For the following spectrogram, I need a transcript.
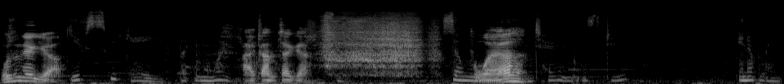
무슨 얘기야? Gifts we gave, but more yet 아 깜짝이야. So more 동화야? in turn is due. In a blink,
